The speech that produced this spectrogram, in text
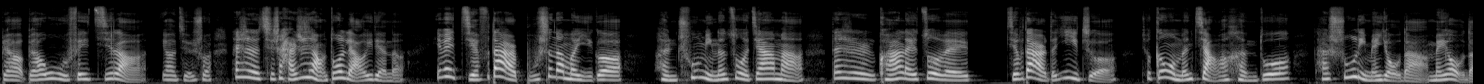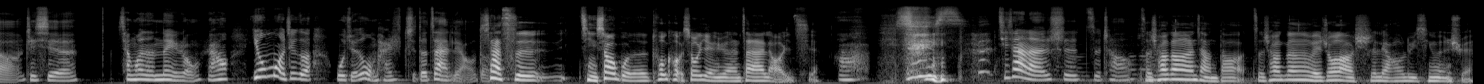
不要不要误飞机了，要结束。但是其实还是想多聊一点的，因为杰夫戴尔不是那么一个很出名的作家嘛，但是孔亚雷作为杰夫戴尔的译者，就跟我们讲了很多他书里面有的没有的这些相关的内容。然后幽默这个，我觉得我们还是值得再聊的下次请效果的脱口秀演员再来聊一期。啊。接 接下来是子超，子超刚刚讲到，子超跟维州老师聊旅行文学，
